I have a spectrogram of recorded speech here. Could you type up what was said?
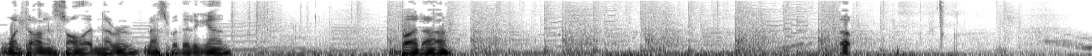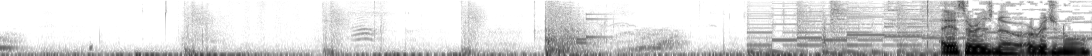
want to uninstall it and never mess with it again. But, uh, I guess there is no original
